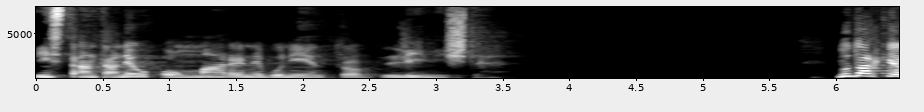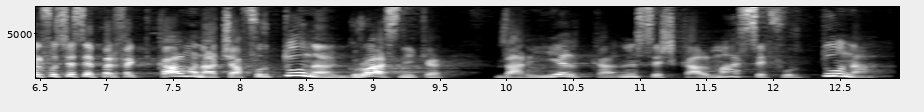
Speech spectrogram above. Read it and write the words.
instantaneu o mare nebunie într-o liniște. Nu doar că el fusese perfect calm în acea furtună groasnică, dar el ca însăși calmase furtuna.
